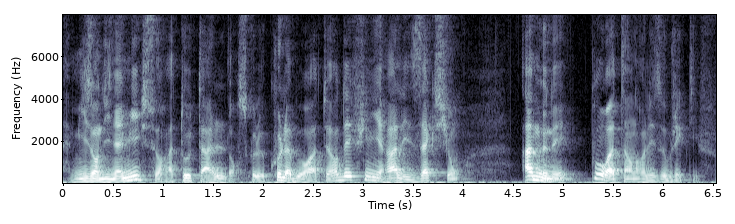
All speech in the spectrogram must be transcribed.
La mise en dynamique sera totale lorsque le collaborateur définira les actions à mener pour atteindre les objectifs.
